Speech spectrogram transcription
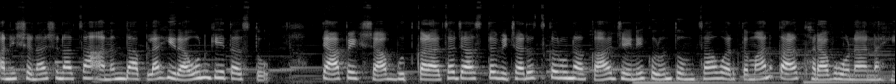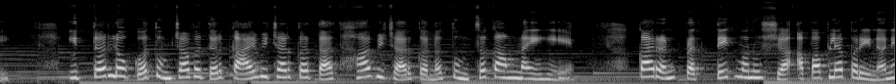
आणि क्षणाक्षणाचा आनंद आपला हिरावून घेत असतो. त्यापेक्षा भूतकाळाचा जास्त विचारच करू नका जेणेकरून तुमचा वर्तमान काळ खराब होणार नाही. इतर लोक तुमच्याबद्दल काय विचार करतात हा विचार करणं तुमचं काम नाही आहे कारण प्रत्येक मनुष्य आपापल्या परीने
